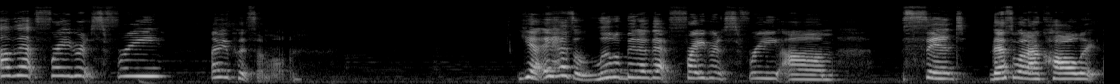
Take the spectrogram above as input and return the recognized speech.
of that fragrance free. Let me put some on. Yeah, it has a little bit of that fragrance free um, scent. That's what I call it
